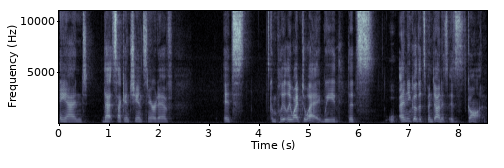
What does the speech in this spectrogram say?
And that second chance narrative it's it's completely wiped away. We that's any good that's been done is is gone.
